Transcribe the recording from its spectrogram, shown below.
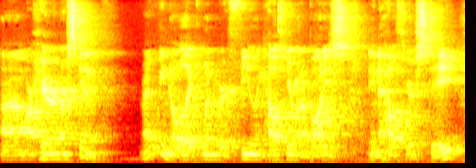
um, our hair and our skin, right? We know like when we're feeling healthier, when our body's in a healthier state,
